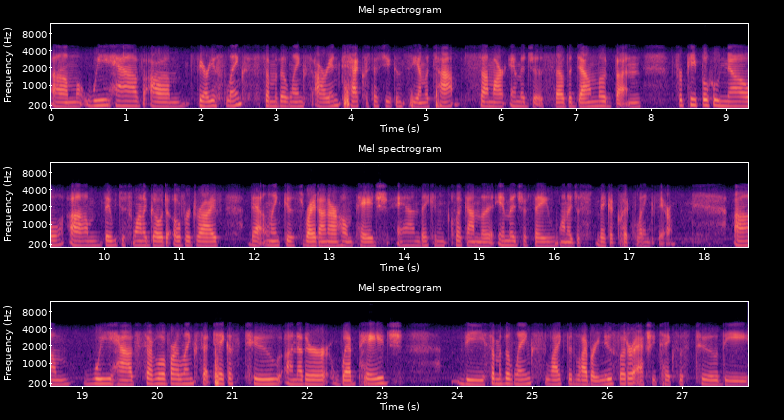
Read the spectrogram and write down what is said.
Um, we have um, various links. Some of the links are in text, as you can see on the top. Some are images. So the download button, for people who know um, they just want to go to Overdrive, that link is right on our homepage, and they can click on the image if they want to just make a quick link there. Um, we have several of our links that take us to another web page. The, some of the links, like the library newsletter, actually takes us to the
